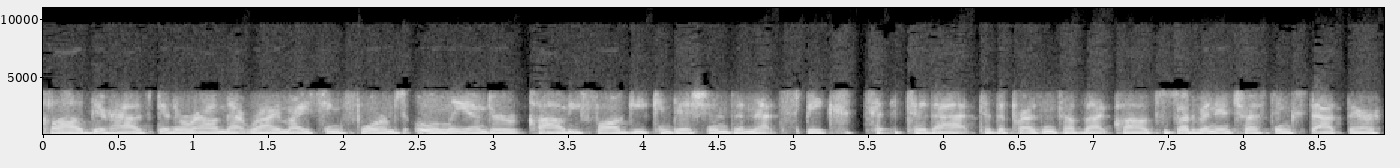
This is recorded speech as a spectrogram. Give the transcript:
cloud there has been around. That rime icing forms only under cloudy, foggy conditions, and that speaks to that, to the presence of that cloud. So, sort of an interesting stat there.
